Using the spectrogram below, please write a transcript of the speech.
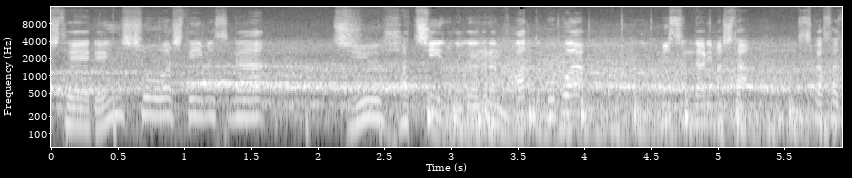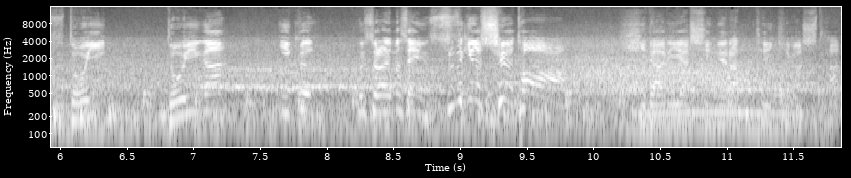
して連勝はしていますが18位の名古屋グランあっとここはミスになりました。すかさず土井。土井が行く。ミスはありません。鈴木のシュート。左足狙っていきました。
